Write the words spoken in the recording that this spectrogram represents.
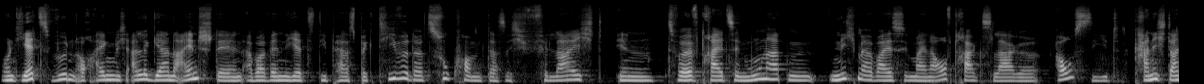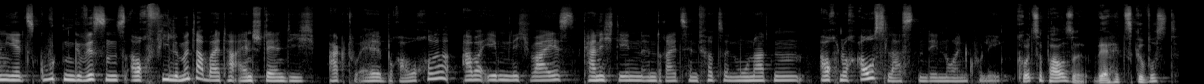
Und jetzt würden auch eigentlich alle gerne einstellen, aber wenn jetzt die Perspektive dazu kommt, dass ich vielleicht in 12, 13 Monaten nicht mehr weiß, wie meine Auftragslage aussieht, kann ich dann jetzt guten Gewissens auch viele Mitarbeiter einstellen, die ich aktuell brauche, aber eben nicht weiß, kann ich denen in 13, 14 Monaten auch noch auslasten, den neuen Kollegen. Kurze Pause, wer hätte es gewusst?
